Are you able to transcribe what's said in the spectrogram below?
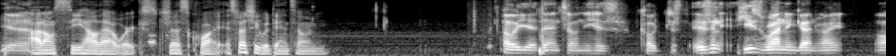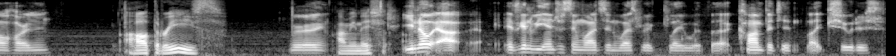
Yeah. I don't see how that works just quite, especially with D'Antoni. Oh yeah, D'Antoni, his coach, just isn't he's running gun right? All Harden, All threes. right? I mean they. Sh- You know, uh, it's gonna be interesting watching Westbrook play with uh, competent like shooters,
